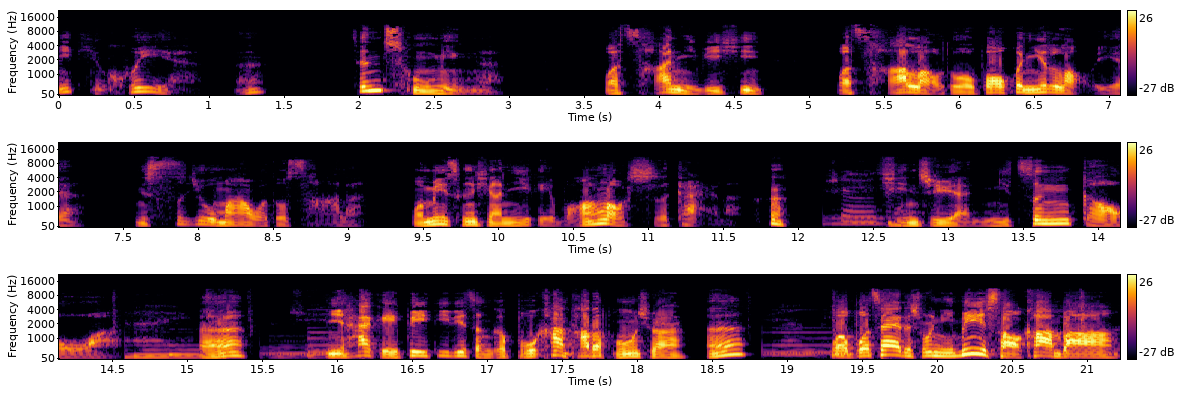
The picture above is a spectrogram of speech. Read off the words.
你挺会呀，嗯，真聪明啊！我查你微信，我查老多，包括你姥爷、你四舅妈，我都查了。我没成想你给王老师改了，哼！秦志远，你真高啊！嗯，你还给贝弟弟整个不看他的朋友圈，嗯？我不在的时候，你没少看吧？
